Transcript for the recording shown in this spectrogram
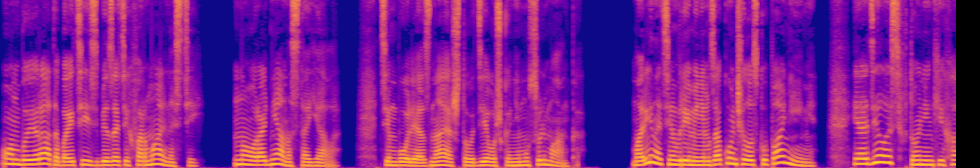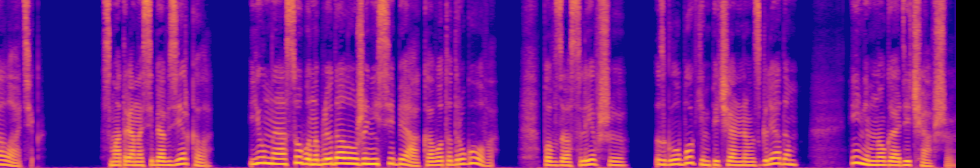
Он бы и рад обойтись без этих формальностей, но родня настояла, тем более зная, что девушка не мусульманка. Марина тем временем закончила с купаниями и оделась в тоненький халатик. Смотря на себя в зеркало, юная особа наблюдала уже не себя, а кого-то другого, повзрослевшую, с глубоким печальным взглядом и немного одичавшую.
